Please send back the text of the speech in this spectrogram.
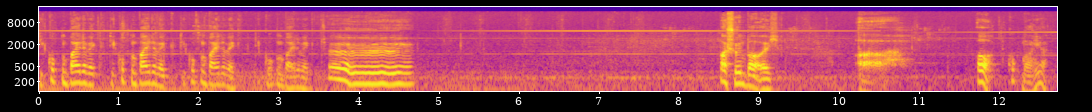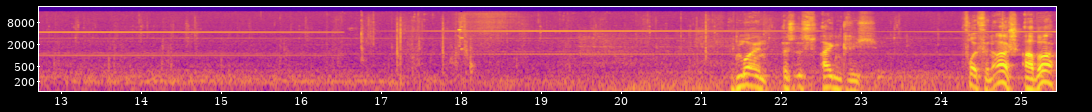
Die gucken beide weg. Die gucken beide weg. Die gucken beide weg. Die gucken beide weg. Tschö. War schön bei euch. Ah. Oh, guck mal hier. Ich meine, es ist eigentlich voll für den Arsch, aber...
